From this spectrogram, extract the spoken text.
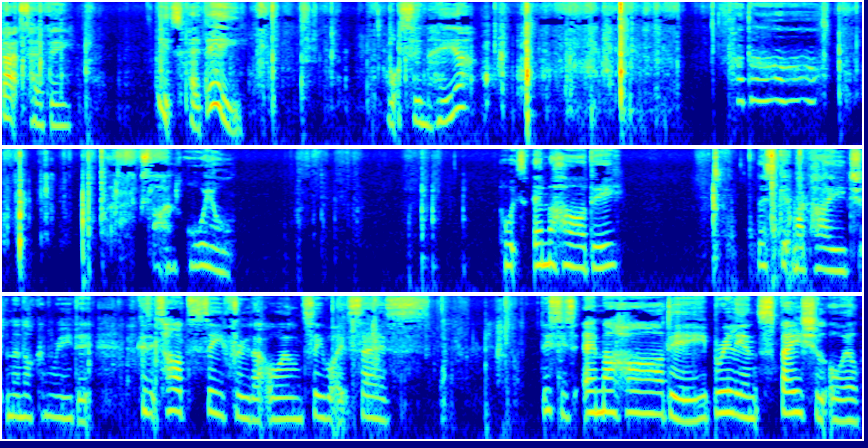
That's heavy. It's heavy. What's in here? Ta-da! Looks like an oil. Oh, it's Emma Hardie. Let's get my page and then I can read it because it's hard to see through that oil and see what it says. This is Emma Hardie Brilliance Facial Oil,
